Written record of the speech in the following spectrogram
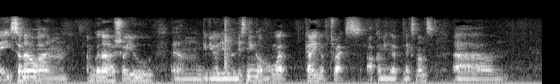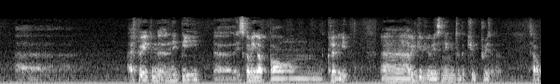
Hey, so now I'm I'm gonna show you and give you a little listening of what kind of tracks are coming up next month. Um, uh, I've created an, EP uh, that is coming up on Club Elite. Uh, I will give you a listening to the Cube Prisoner. So,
